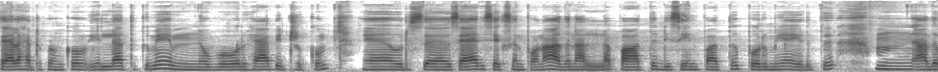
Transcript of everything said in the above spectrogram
சேலை கட்டுற பெண்களுக்கும் எல்லாத்துக்குமே ஒவ்வொரு ஹேபிட் இருக்கும். ஒரு சேரீ செக்ஷன் போனால் அது நல்லா பார்த்து டிசைன் பார்த்து பொறுமையாக எடுத்து அது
